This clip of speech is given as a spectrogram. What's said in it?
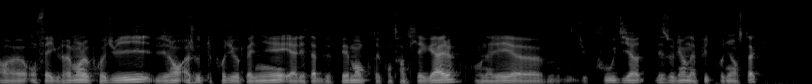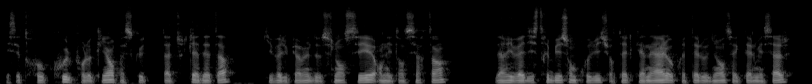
Euh, on fait vraiment le produit, les gens ajoutent le produit au panier et à l'étape de paiement pour des contraintes légales, on allait du coup dire désolé, on n'a plus de produit en stock. Et c'est trop cool pour le client parce que tu as toute la data qui va lui permettre de se lancer en étant certain d'arriver à distribuer son produit sur tel canal, auprès de telle audience, avec tel message.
